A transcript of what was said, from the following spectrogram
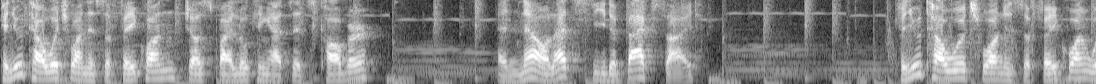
Can you tell which one is a fake one just by looking at its cover? And now let's see the backside. Can you tell which one is the fake one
